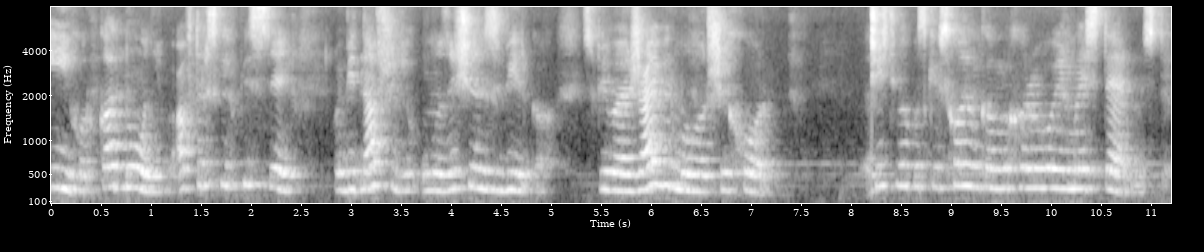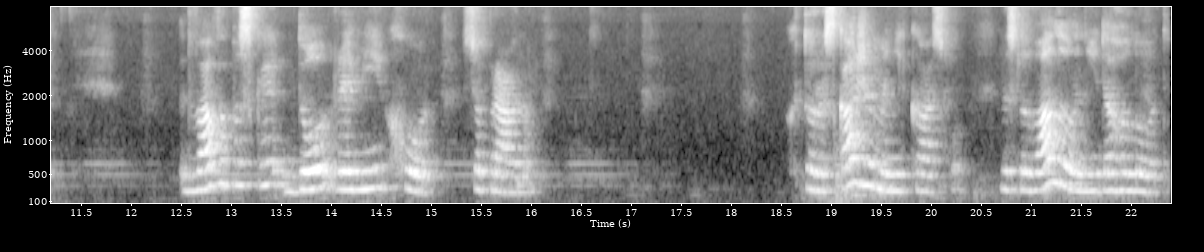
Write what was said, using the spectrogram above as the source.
ігор, канонів, авторських пісень, об'єднавши їх у музичних збірках, співає жайвір молодший хор. Шість випусків сходинками хорової майстерності, два випуски до ремі хор сопрано. Хто розкаже мені казку на слова Леоніда Голоти.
